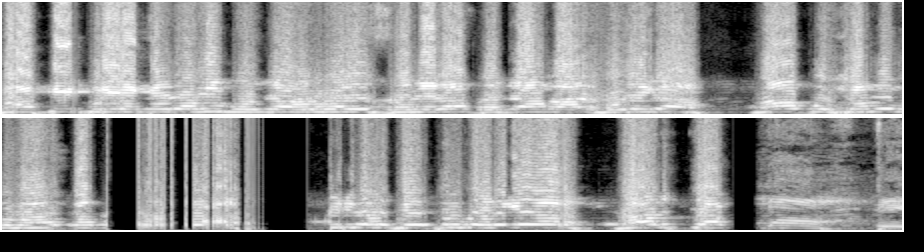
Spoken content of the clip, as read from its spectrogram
ਬਾਕੀ ਪੁਰੀਆ ਕਹਿੰਦਾ ਵੀ ਮੁੰਡਾ ਆਉਣ ਵਾਲੇ ਸਮੇਂ ਦਾ ਮਾਰ ਹੋਵੇਗਾ। ਮਹਾਂਪੁਰਸ਼ਾਂ ਦੇ ਮੁਬਾਰਕਾਂ ਵੀਰੋ ਜੇਤੂ ਬਣ ਗਿਆ ਨਾਲ ਚੱਕ ਤੇ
